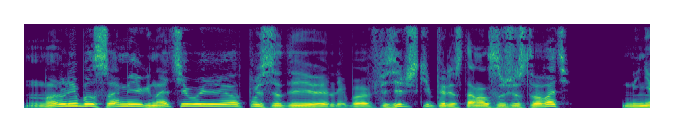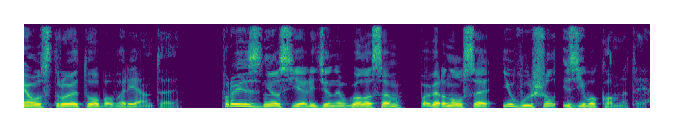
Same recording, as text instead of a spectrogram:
«Ну, либо сами Игнатьевы отпустят ее, либо физически перестанут существовать». «Меня устроят оба варианта», — произнес я ледяным голосом, повернулся и вышел из его комнаты.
